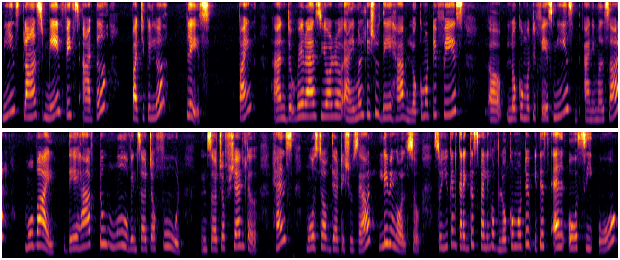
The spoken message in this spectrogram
means plants remain fixed at a particular place. Fine. And whereas your uh, animal tissues, they have locomotive phase. Uh, locomotive phase means animals are mobile. They have to move in search of food, in search of shelter. Hence, most of their tissues are living also. So, you can correct the spelling of locomotive. It is L-O-C-O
